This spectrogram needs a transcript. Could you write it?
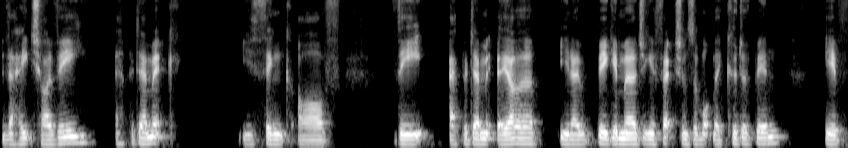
the HIV epidemic, you think of the epidemic, the other, you know, big emerging infections and what they could have been if,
